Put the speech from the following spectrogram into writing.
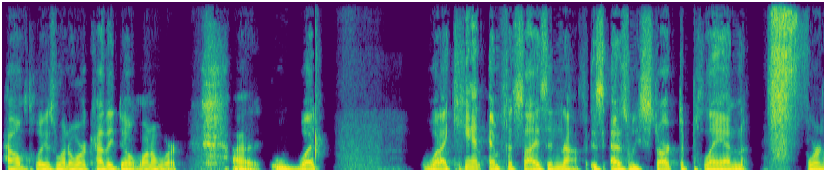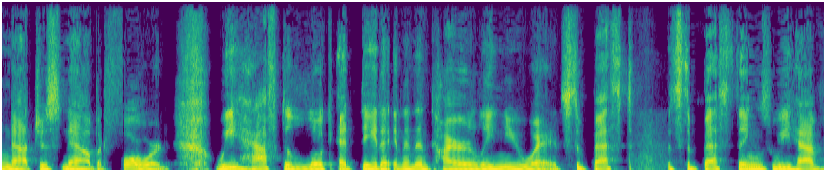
how employees want to work, how they don't want to work. Uh, what what I can't emphasize enough is as we start to plan for not just now, but forward, we have to look at data in an entirely new way. It's the best it's the best things we have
